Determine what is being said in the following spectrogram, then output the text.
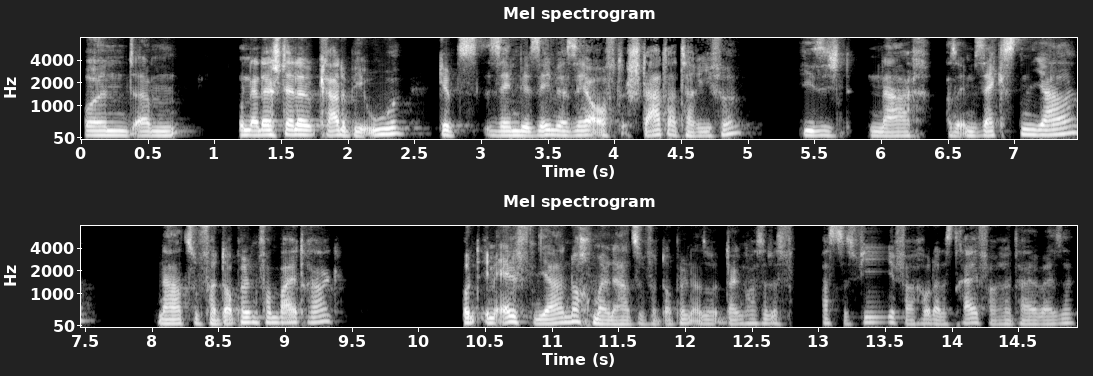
Und, ähm, und an der Stelle, gerade BU, gibt's, sehen, wir, sehen wir sehr oft Startertarife, die sich nach, also im sechsten Jahr nahezu verdoppeln vom Beitrag und im elften Jahr nochmal nahezu verdoppeln. Also dann kostet es fast das Vierfache oder das Dreifache teilweise,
